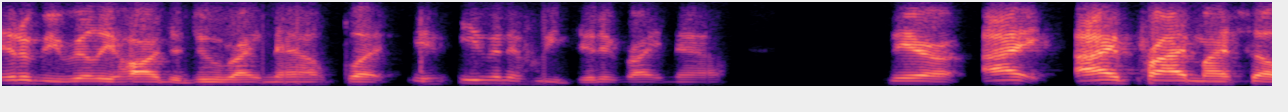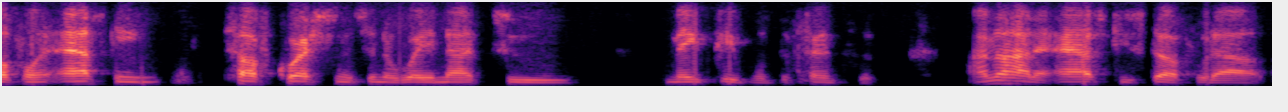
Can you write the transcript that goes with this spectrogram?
it'll be really hard to do right now. But if, even if we did it right now, there, I I pride myself on asking tough questions in a way not to make people defensive. I know how to ask you stuff without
